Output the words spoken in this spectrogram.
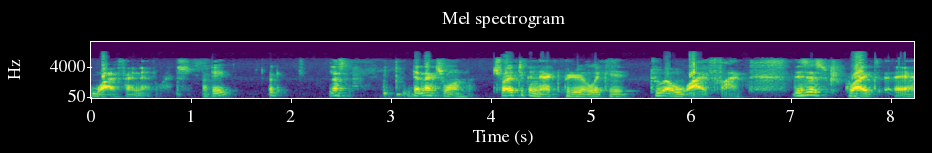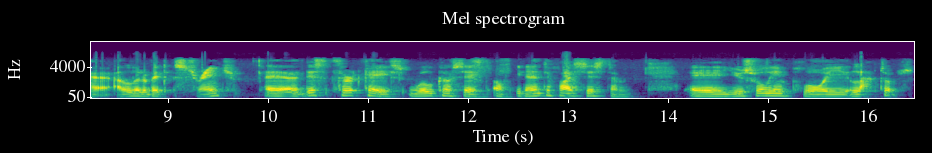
Wi-Fi networks. Okay, okay. Let's the next one. Try to connect periodically to a Wi-Fi. This is quite uh, a little bit strange uh, this third case will consist of identify system, uh, usually employ laptops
